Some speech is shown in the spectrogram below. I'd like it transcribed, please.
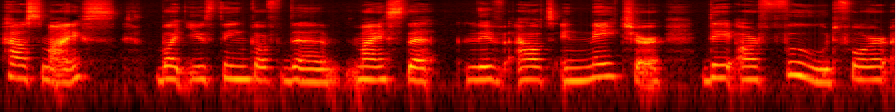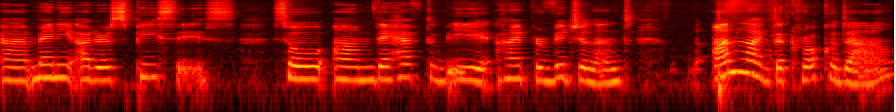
house mice but you think of the mice that live out in nature they are food for uh, many other species. So um, they have to be hyper vigilant unlike the crocodile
